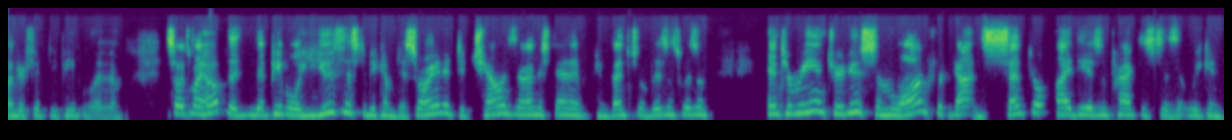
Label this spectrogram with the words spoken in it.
under 50 people in them. So it's my hope that, that people will use this to become disoriented, to challenge their understanding of conventional business wisdom, and to reintroduce some long forgotten central ideas and practices that we can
